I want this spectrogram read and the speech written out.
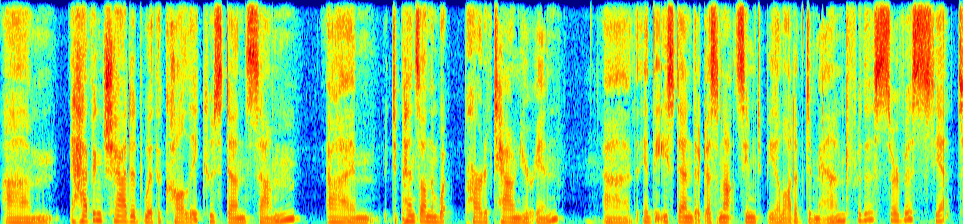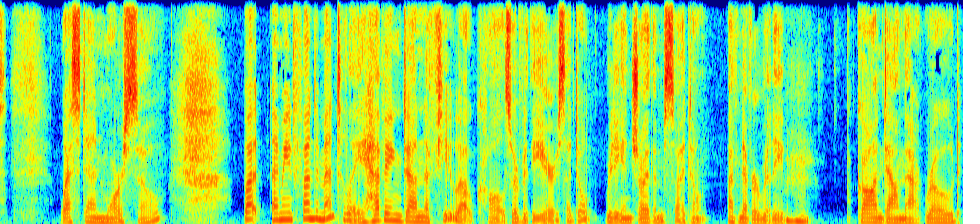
Um, having chatted with a colleague who's done some, um, it depends on what part of town you're in. Uh, in the East End, there does not seem to be a lot of demand for this service yet. West End more so. But I mean, fundamentally, having done a few out calls over the years, I don't really enjoy them, so I don't. I've never really mm-hmm. gone down that road.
